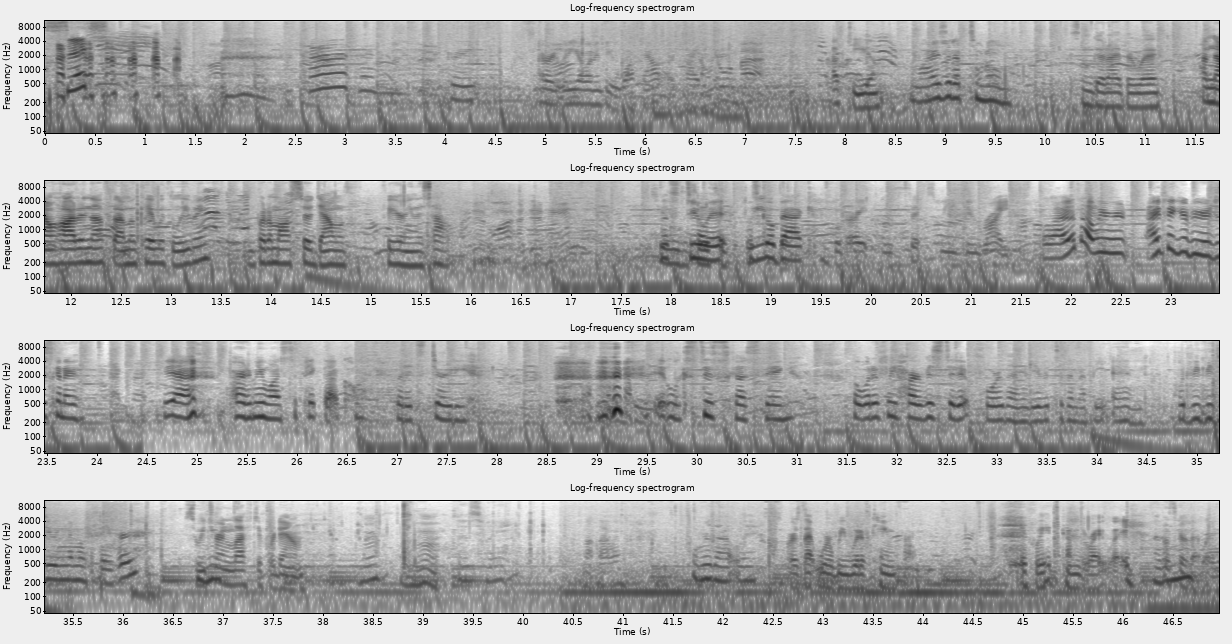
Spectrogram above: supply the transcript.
Six? Great. All right, what do y'all want to do? Walk out or try to go? Up to you. Why is it up to me? 'cause I'm good either way. I'm now hot enough that I'm okay with leaving, but I'm also down with figuring this out. Let's do it. Let's go back. All right, from six, we do right. Well, I thought we were, I figured we were just gonna, yeah. Part of me wants to pick that corn, but it's dirty. it looks disgusting. But what if we harvested it for them, gave it to them at the end? Would we be doing them a favor? So we turn left if we're down. This way. Not that way. Or that way. Or is that where we would have came from? If we had come the right way. Let's go that way.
